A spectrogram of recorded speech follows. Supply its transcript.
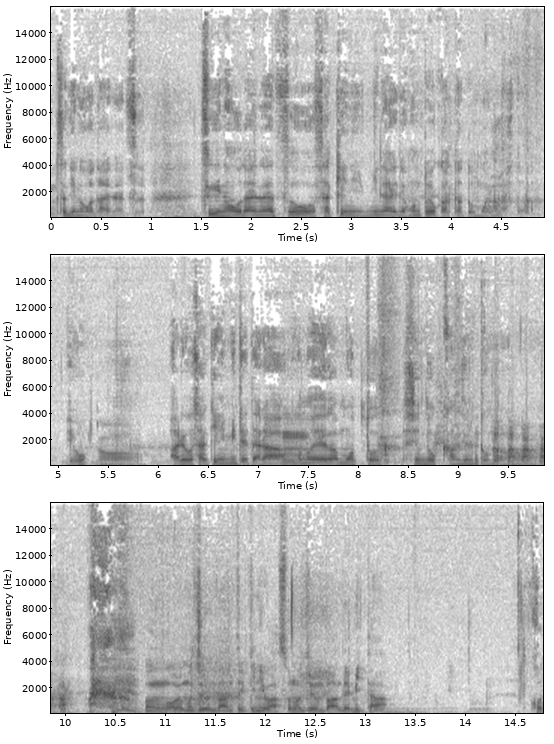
ん。次のお題のやつ。次のお題のやつを先に見ないで本当良かったと思いました。よ。ああれを先に見てたら、うん。この映画もっとしんどく感じると思う。うん、俺も順番的にはその順番で見た。こ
